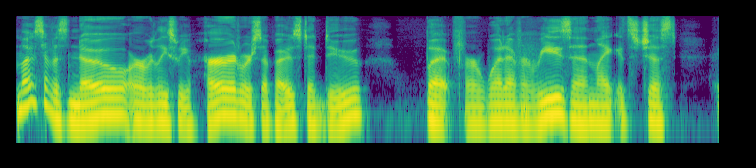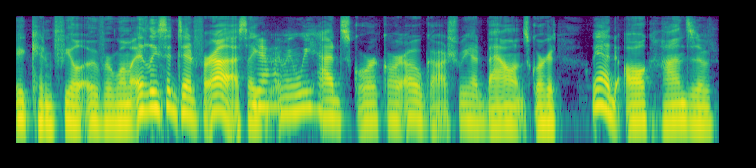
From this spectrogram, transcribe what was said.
most of us know or at least we've heard we're supposed to do, but for whatever reason, like it's just it can feel overwhelming. At least it did for us. Like Yeah. I mean, we had scorecard. Oh gosh, we had balance scorecards. We had all kinds of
